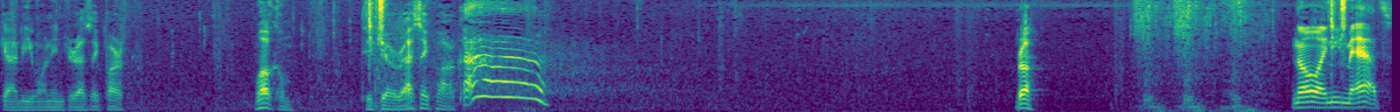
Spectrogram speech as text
Gotta be one in Jurassic Park. Welcome to Jurassic Park. Ah! Bruh. No, I need mats.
